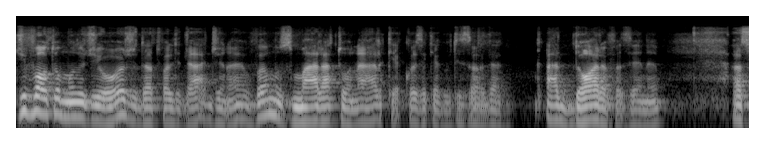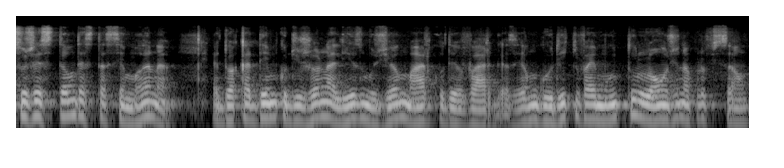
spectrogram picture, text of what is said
De volta ao mundo de hoje, da atualidade, né? Vamos maratonar, que é coisa que a gurizada adora fazer, né? A sugestão desta semana é do acadêmico de jornalismo Jean Marco de Vargas. É um guri que vai muito longe na profissão.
